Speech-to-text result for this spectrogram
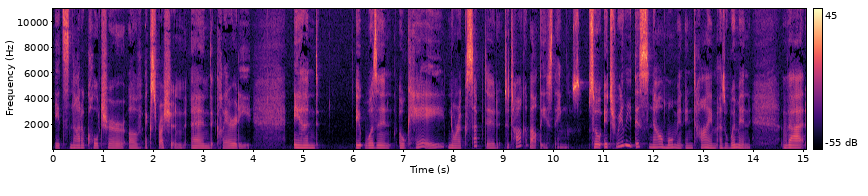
it's not a culture of expression and clarity. And it wasn't okay nor accepted to talk about these things. So it's really this now moment in time as women that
